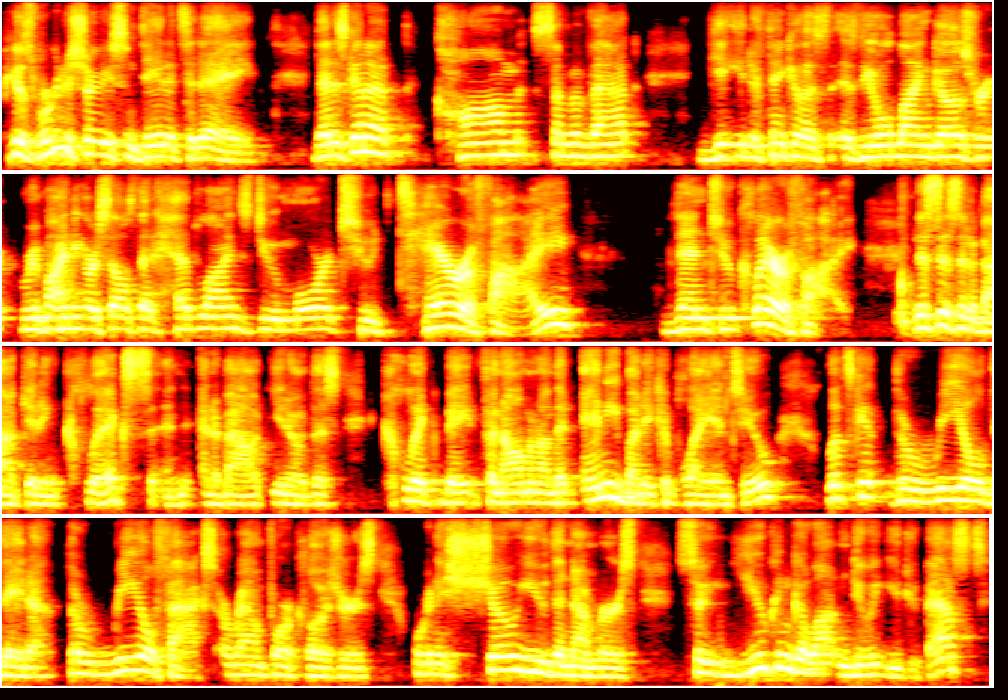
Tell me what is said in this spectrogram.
because we're going to show you some data today that is going to calm some of that get you to think of as, as the old line goes, re- reminding ourselves that headlines do more to terrify than to clarify. This isn't about getting clicks and, and about you know this clickbait phenomenon that anybody can play into. Let's get the real data, the real facts around foreclosures. We're going to show you the numbers so you can go out and do what you do best,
